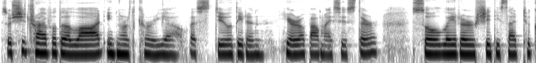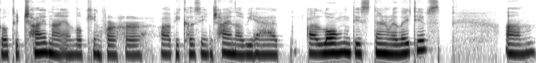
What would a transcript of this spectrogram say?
So she traveled a lot in North Korea, but still didn't hear about my sister. So later she decided to go to China and looking for her uh, because in China we had uh, long distance relatives. Um,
